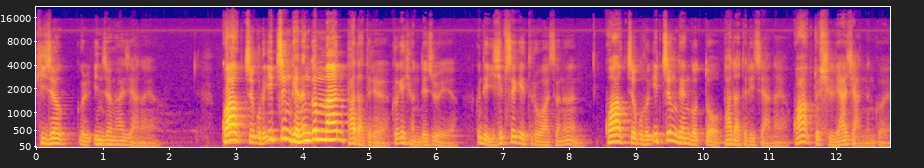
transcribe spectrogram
기적을 인정하지 않아요. 과학적으로 입증되는 것만 받아들여요. 그게 현대주의예요. 근데 20세기에 들어와서는 과학적으로 입증된 것도 받아들이지 않아요. 과학도 신뢰하지 않는 거예요.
